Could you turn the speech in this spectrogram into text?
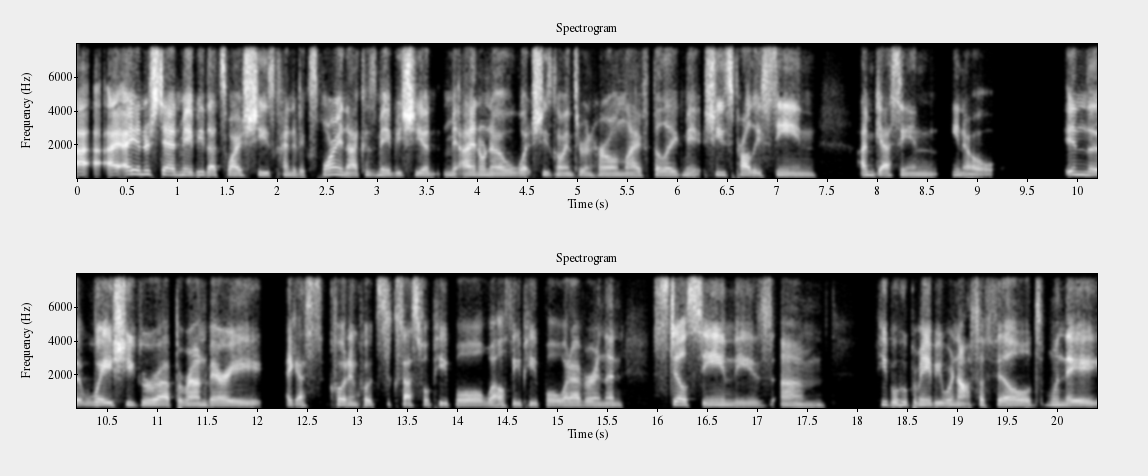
I, I understand maybe that's why she's kind of exploring that because maybe she I don't know what she's going through in her own life, but like she's probably seen, I'm guessing, you know, in the way she grew up around very, I guess, quote unquote successful people, wealthy people, whatever, and then still seeing these um, people who maybe were not fulfilled when they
